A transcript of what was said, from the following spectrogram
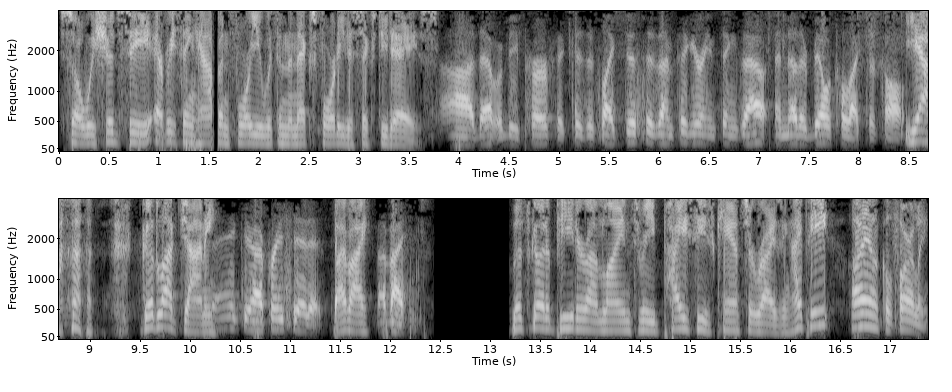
So we should see everything happen for you within the next 40 to 60 days. Ah, uh, that would be perfect because it's like just as I'm figuring things out, another bill collector calls. Yeah. Good luck, Johnny. Thank you. I appreciate it. Bye bye. Bye bye. Let's go to Peter on line three, Pisces Cancer Rising. Hi, Pete. Hi, Uncle Farley.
